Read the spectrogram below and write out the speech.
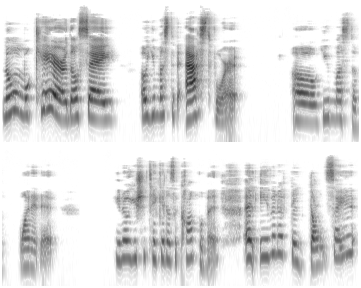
No one will care. They'll say, oh, you must have asked for it. Oh, you must have wanted it. You know, you should take it as a compliment. And even if they don't say it,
